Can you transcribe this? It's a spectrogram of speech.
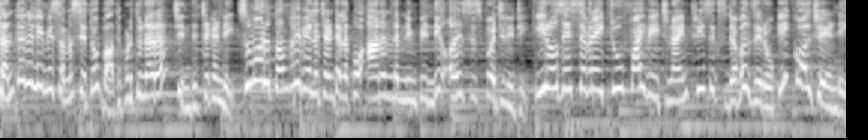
సంతానలేమి సమస్యతో బాధపడుతున్నారా? చింతించకండి. సుమారు తొంభై వేల జంటలకు ఆనందం నింపింది ఓఎస్ఎస్ ఫర్టిలిటీ ఈ రోజే seven eight two five eight nine three six double zero కి కాల్ చేయండి.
